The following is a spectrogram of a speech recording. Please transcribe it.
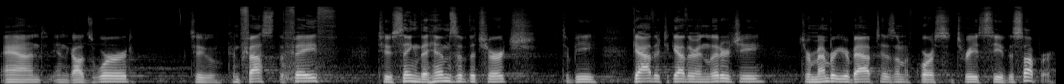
and in God's Word, to confess the faith, to sing the hymns of the church, to be gathered together in liturgy, to remember your baptism, of course, to receive the supper.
